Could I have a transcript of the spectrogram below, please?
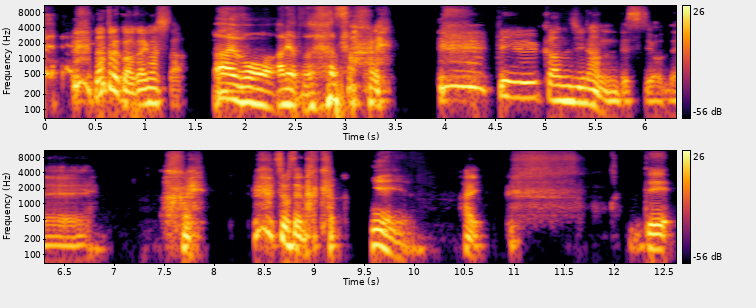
なんとなくわかりました。はい、もう、ありがとうございます。はい。っていう感じなんですよね。はい。すいません、なんか。いえいえ。はい。で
